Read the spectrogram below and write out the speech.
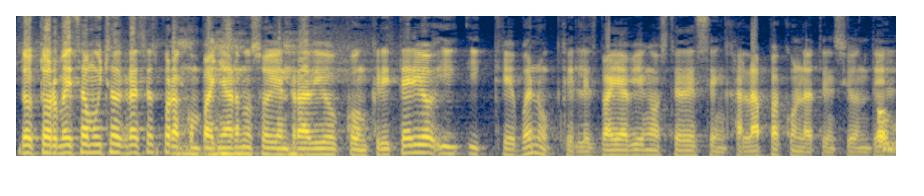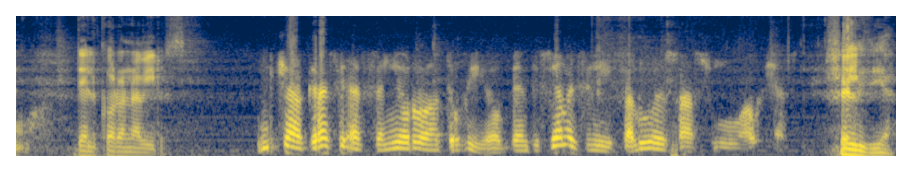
Doctor Mesa, muchas gracias por acompañarnos hoy en Radio con Criterio y, y que bueno, que les vaya bien a ustedes en Jalapa con la atención del, del coronavirus. Muchas gracias, señor Trujillo. Bendiciones y saludos a su audiencia. Feliz día.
